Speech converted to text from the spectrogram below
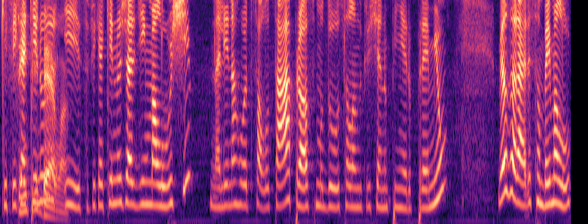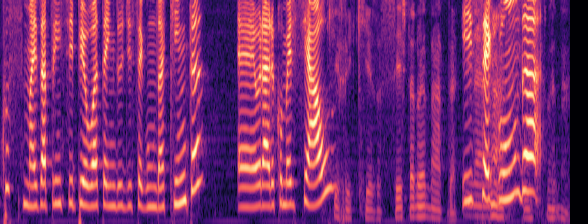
que fica Sempre aqui no Bela. Isso, fica aqui no Jardim Maluche, ali na Rua do Salutar, próximo do Salão do Cristiano Pinheiro Premium. Meus horários são bem malucos, mas a princípio eu atendo de segunda a quinta, é horário comercial, Que riqueza. Sexta não é nada. e Não. segunda, não é nada.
